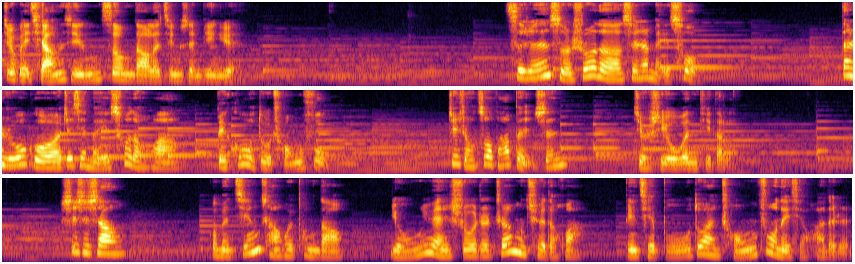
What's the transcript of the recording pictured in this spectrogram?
就被强行送到了精神病院。此人所说的虽然没错，但如果这些没错的话被过度重复，这种做法本身。就是有问题的了。事实上，我们经常会碰到永远说着正确的话，并且不断重复那些话的人，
